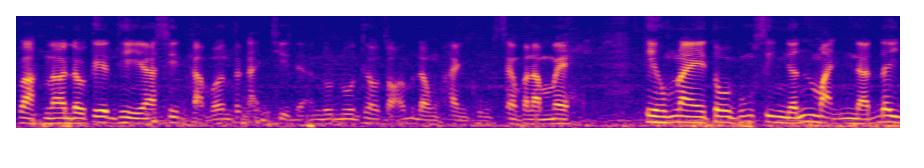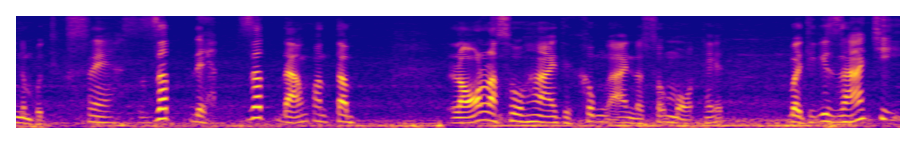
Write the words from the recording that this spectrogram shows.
Vâng, lần đầu tiên thì à, xin cảm ơn tất cả anh chị đã luôn luôn theo dõi và đồng hành cùng xem Paname. Thì hôm nay tôi cũng xin nhấn mạnh là đây là một chiếc xe rất đẹp, rất đáng quan tâm. Nó là số 2 thì không ai là số 1 hết. Vậy thì cái giá trị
